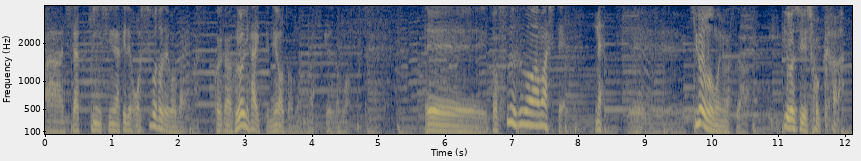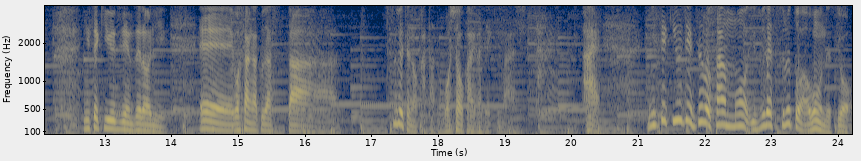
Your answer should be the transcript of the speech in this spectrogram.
あ自宅謹慎明けでお仕事でございます。これから風呂に入って寝ようと思いますけれども、えー、この数分を余して、ね、えー、切ろうと思いますが、よろしいでしょうか。二石油円ゼロに、えー、ご参加くださったすべての方とご紹介ができました。はい。二石油円ゼロ3もいずれするとは思うんですよ。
